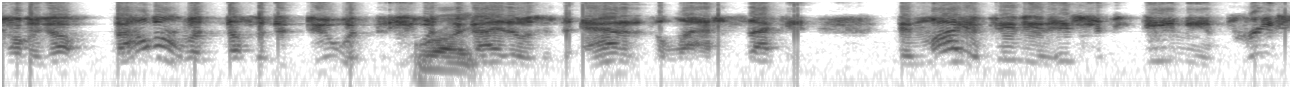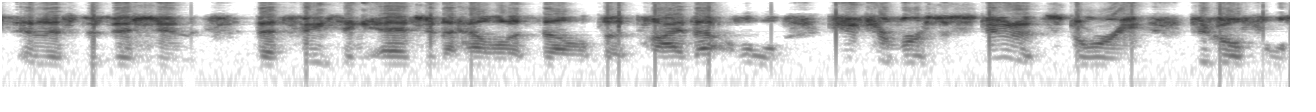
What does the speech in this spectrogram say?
coming up. Balor had nothing to do with it. He was Right. the guy that was just added at the last second. In my opinion, it should be Damian Priest in this position that's facing Edge in the Hell in a Cell to tie that whole teacher versus student story to go full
